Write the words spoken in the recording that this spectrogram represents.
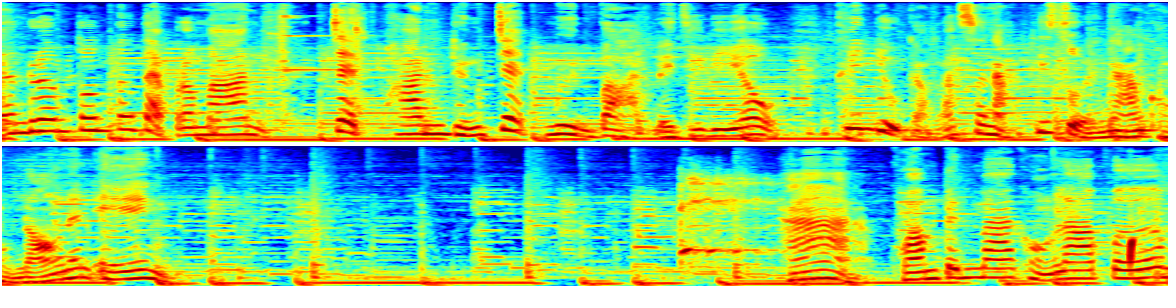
นั้นเริ่มต้นตั้งแต่ประมาณ 7,000 ถึง 70,000 บาทเลยทีเดียว ขึ้นอยู่กับลักษณะที่สวยงามของน้องนั่นเอง 5. ความเป็นมาของลาเปิม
